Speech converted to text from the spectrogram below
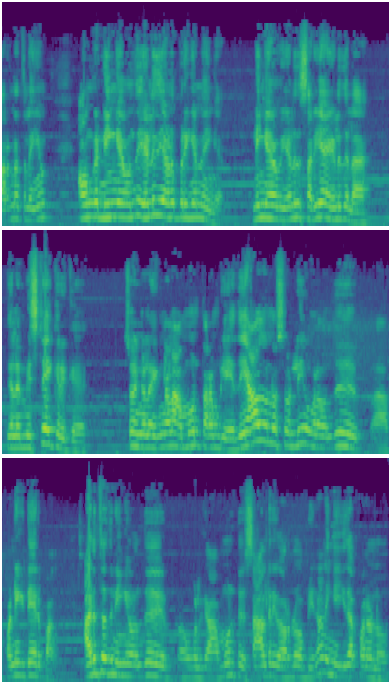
தருணத்துலையும் அவங்க நீங்கள் வந்து எழுதி அனுப்புறீங்கன்னு வைங்க. நீங்கள் எழுது சரியாக எழுதலை இதில் மிஸ்டேக் இருக்குது ஸோ எங்களை எங்களால் அமௌண்ட் தர முடியாது. எதையாவது ஒன்று சொல்லி உங்களை வந்து பண்ணிக்கிட்டே இருப்பாங்க. அடுத்தது நீங்கள் வந்து உங்களுக்கு அமௌண்ட்டு சேலரி வரணும் அப்படின்னா நீங்கள் இதை பண்ணணும்.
